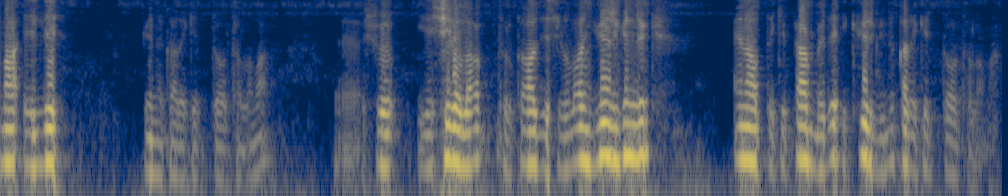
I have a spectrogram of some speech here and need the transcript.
MA 50 günlük hareketli ortalama e, şu yeşil olan turkuaz yeşil olan 100 günlük en alttaki pembede 200 günlük hareketli ortalama.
